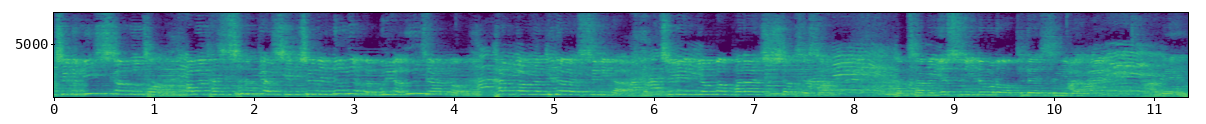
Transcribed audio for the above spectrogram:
지금 이 시간부터 아버지 다시 새롭게 하실 주님의 능력을 우리가 의지하며 간구하며 기도하였습니다. 주님 주시옵소서 감사하며 예수님 이름으로 기도했습니다 아멘.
